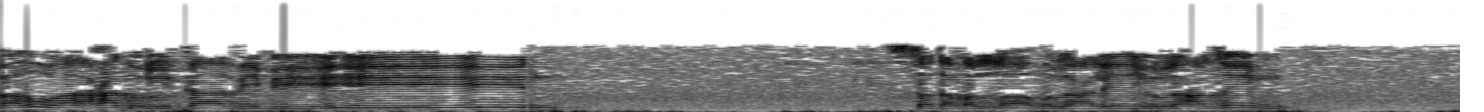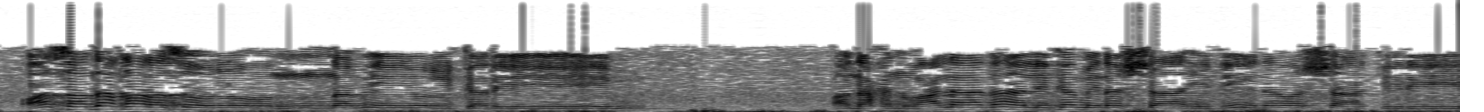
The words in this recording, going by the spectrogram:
فهو أحد الكاذبين. صدق الله العلي العظيم. وصدق رسوله النبي الكريم. ونحن على ذلك من الشاهدين والشاكرين.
